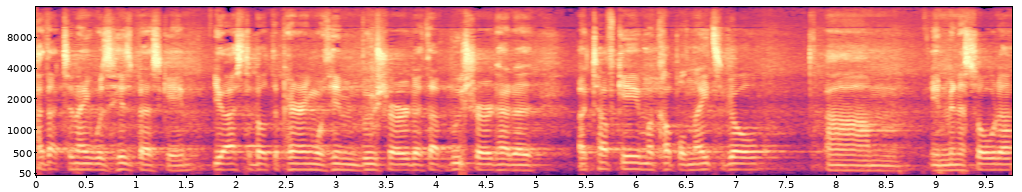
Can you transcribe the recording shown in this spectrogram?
I thought tonight was his best game. You asked about the pairing with him and Bouchard. I thought Bouchard had a, a tough game a couple nights ago um, in Minnesota.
